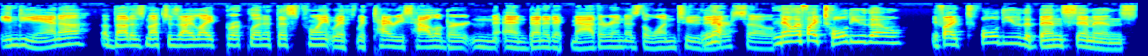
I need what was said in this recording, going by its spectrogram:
Indiana about as much as I like Brooklyn at this point, with with Tyrese Halliburton and Bennedict Mathurin as the one two there. Now, so now, if I told you though, if I told you that Ben Simmons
